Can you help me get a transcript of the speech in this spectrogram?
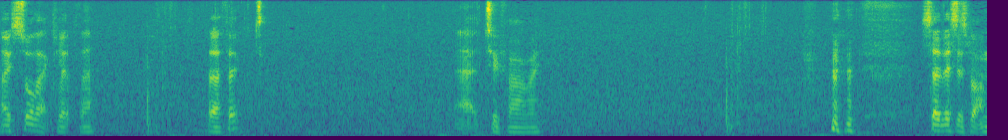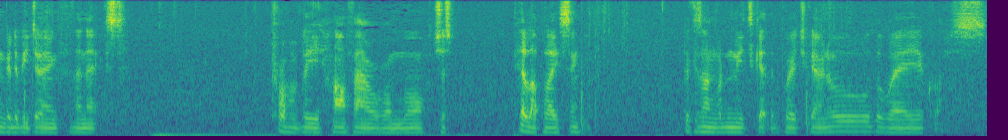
I saw that clip there. Perfect. Uh, too far away. so this is what I'm going to be doing for the next probably half hour or more, just pillar placing. Because I'm going to need to get the bridge going all the way across.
